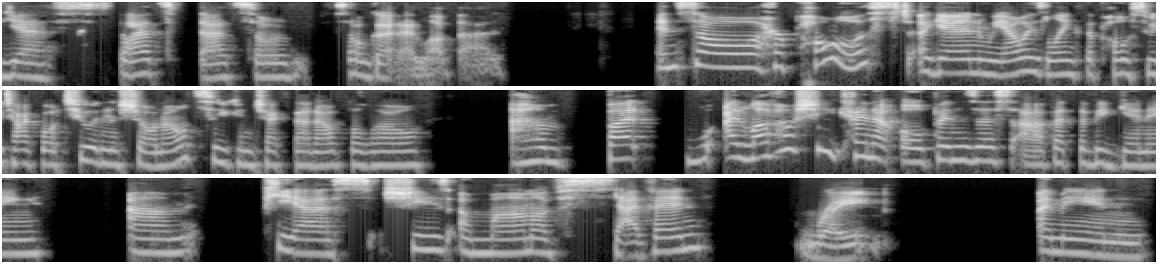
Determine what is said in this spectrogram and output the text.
Yes, that's that's so so good. I love that. And so her post, again, we always link the post we talk about too in the show notes, so you can check that out below. Um, but I love how she kind of opens us up at the beginning. Um, P.S. She's a mom of seven. Right. I mean,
